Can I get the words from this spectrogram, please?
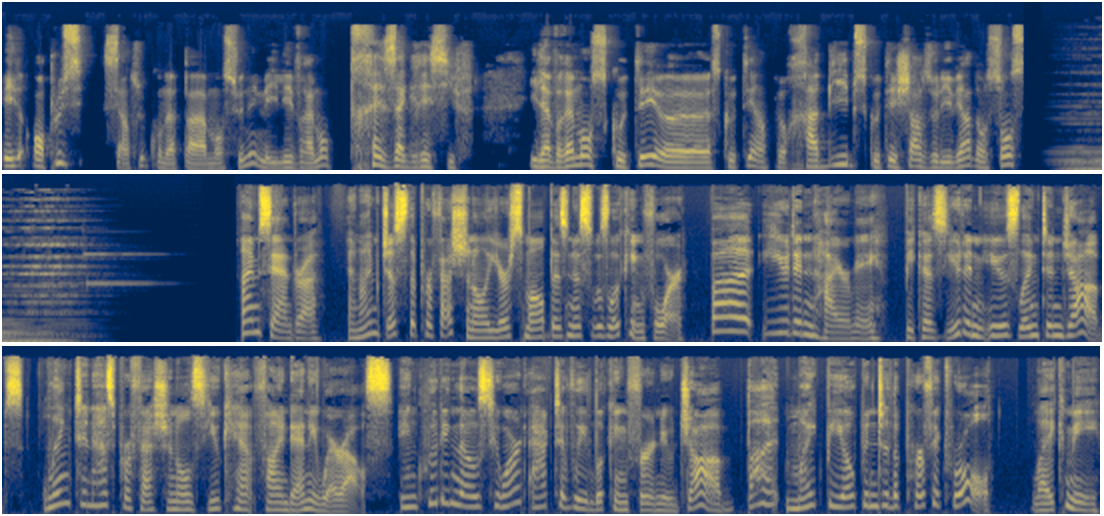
et en plus, c'est un truc qu'on n'a pas mentionné, mais il est vraiment très agressif. Il a vraiment ce côté, euh, ce côté un peu Habib, ce côté Charles Oliver, dans le sens. I'm Sandra, and I'm just the professional your small business was looking for. But you didn't hire me because you didn't use LinkedIn jobs. LinkedIn has professionals you can't find anywhere else, including those who aren't actively looking for a new job, but might be open to the perfect role, like me.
